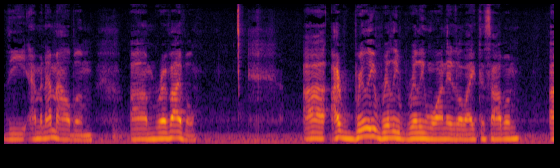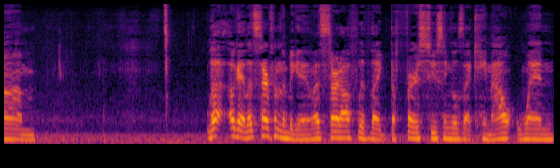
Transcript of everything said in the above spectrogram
the Eminem album, um, Revival. Uh, I really, really, really wanted to like this album. Um, okay, let's start from the beginning. Let's start off with like the first two singles that came out when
